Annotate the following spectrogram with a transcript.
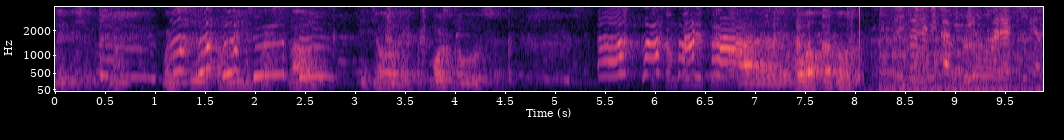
следующем году, мы все становились профессионалами и делали как можно лучше. Композиція. А, Вова продолжит. Світулечка всіх перечитує.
